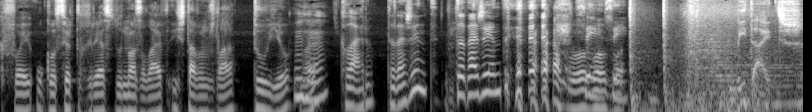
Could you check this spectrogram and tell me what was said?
que foi o concerto de regresso do Nós Alive, e estávamos lá, tu e eu, não é? Uhum, Claro, toda a gente. Toda a gente. Boa, sim, boa, sim. Bitites.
